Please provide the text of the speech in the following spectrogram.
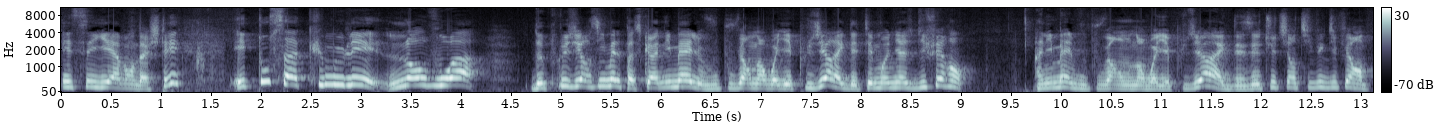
essayée avant d'acheter, et tout ça cumulé, l'envoi de plusieurs emails, parce qu'un email, vous pouvez en envoyer plusieurs avec des témoignages différents. Un email, vous pouvez en envoyer plusieurs avec des études scientifiques différentes.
